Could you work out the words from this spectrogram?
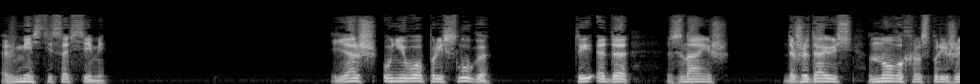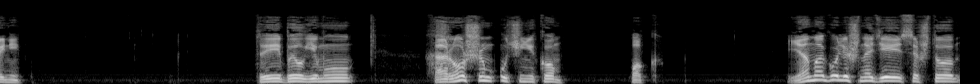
вместе со всеми?» «Я ж у него прислуга. Ты, это, знаешь, дожидаюсь новых распоряжений. Ты был ему хорошим учеником, Пок. Я могу лишь надеяться, что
